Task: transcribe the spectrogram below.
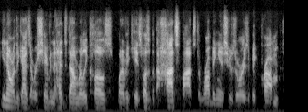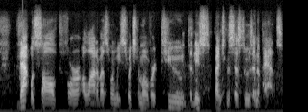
you know, or the guys that were shaving the heads down really close, whatever the case was. But the hot spots, the rubbing issues, were always a big problem. That was solved for a lot of us when we switched them over to the new suspension systems and the pads.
